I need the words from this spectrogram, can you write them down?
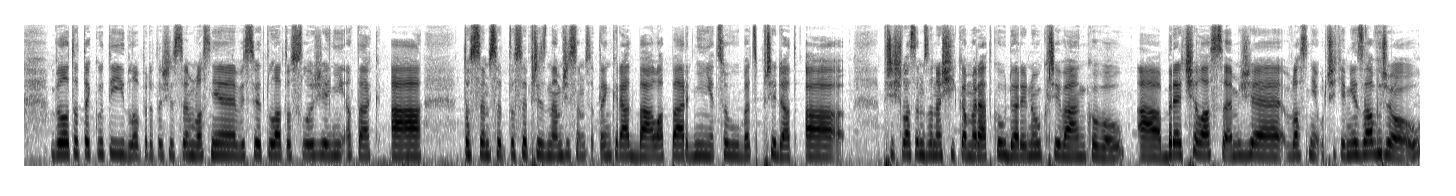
bylo to tekutý jídlo, protože jsem vlastně vysvětlila to složení a tak. A to, jsem se, to se přiznám, že jsem se tenkrát bála pár dní něco vůbec přidat a přišla jsem za naší kamarádkou Darinou Křivánkovou a brečela jsem, že vlastně určitě mě zavřou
